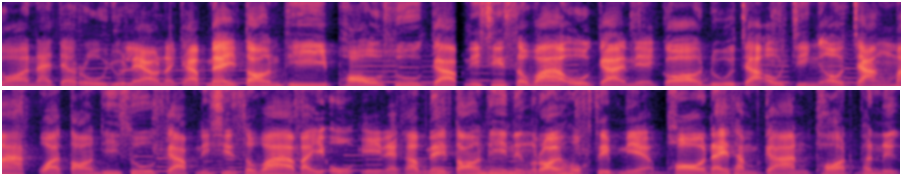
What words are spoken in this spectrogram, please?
ก็น่าจะรู้อยู่แล้วนะครับในตอนที่พอลสู้กับนิชิสวะโอกะเนี่ยก็ดูจะเอาจริงเอาจังมากกว่าตอนที่สู้กับนิชิสวะไบโออีนะครับ ในตอนที่ 160 เนี่ย พอได้ทำการถอดผนึก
